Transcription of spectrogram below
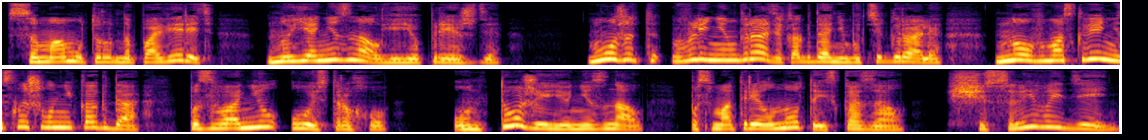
Самому трудно поверить, но я не знал ее прежде. Может, в Ленинграде когда-нибудь играли, но в Москве не слышал никогда. Позвонил Ойстраху. Он тоже ее не знал, посмотрел ноты и сказал «Счастливый день».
